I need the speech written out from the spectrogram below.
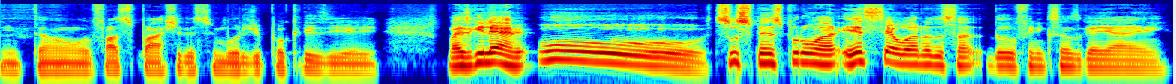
Então eu faço parte desse muro de hipocrisia aí. Mas, Guilherme, o suspenso por um ano. Esse é o ano do, do Phoenix Suns ganhar, hein?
